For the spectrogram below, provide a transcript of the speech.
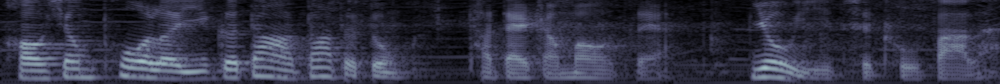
好像破了一个大大的洞。他戴上帽子呀，又一次出发了。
